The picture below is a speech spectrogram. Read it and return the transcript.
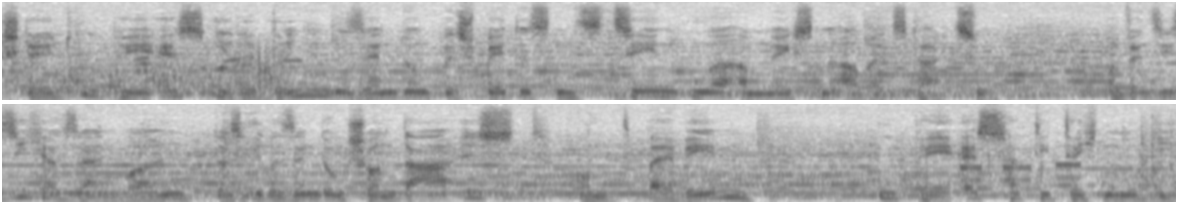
stellt UPS Ihre dringende Sendung bis spätestens 10 Uhr am nächsten Arbeitstag zu. Und wenn Sie sicher sein wollen, dass Ihre Sendung schon da ist und bei wem, UPS hat die Technologie.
